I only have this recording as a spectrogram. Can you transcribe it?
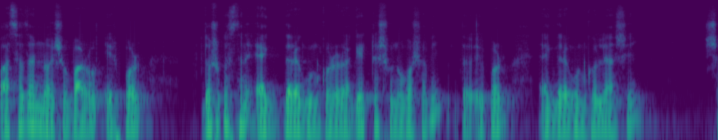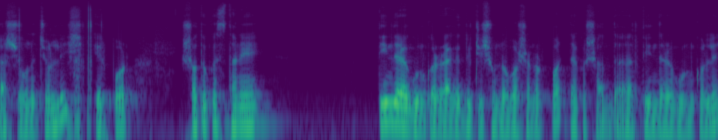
পাঁচ হাজার নয়শো বারো। এরপর দশক স্থানে এক দ্বারা গুণ করার আগে একটা শূন্য বসাবে। তো এরপর এক দ্বারা গুণ করলে আসে সাতশো উনচল্লিশ। এরপর শতক স্থানে তিন দ্বারা গুণ করার আগে দুটি শূন্য বসানোর পর, দেখো সাত দ্বারা তিন দ্বারা গুণ করলে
